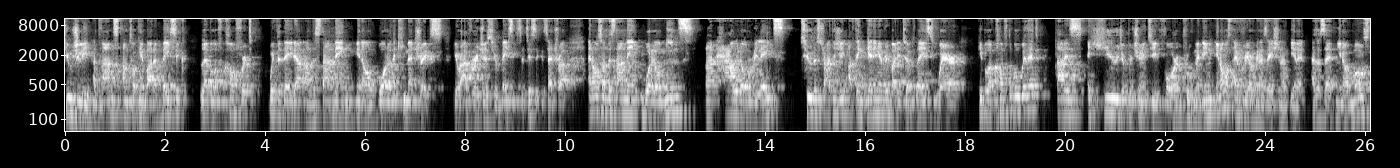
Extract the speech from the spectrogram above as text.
hugely advanced. I'm talking about a basic level of comfort with the data, understanding, you know, what are the key metrics, your averages, your basic statistics, etc., and also understanding what it all means, right? how it all relates to the strategy. I think getting everybody to a place where people are comfortable with it, that is a huge opportunity for improvement in, in almost every organization I've been in. As I said, you know, most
